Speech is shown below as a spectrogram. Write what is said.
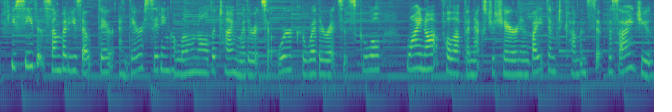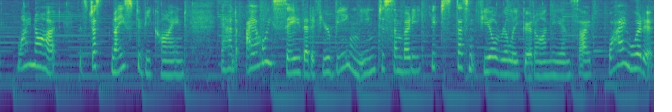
If you see that somebody's out there and they're sitting alone all the time, whether it's at work or whether it's at school, why not pull up an extra chair and invite them to come and sit beside you? Why not? It's just nice to be kind. And I always say that if you're being mean to somebody, it just doesn't feel really good on the inside. Why would it?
